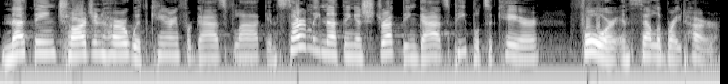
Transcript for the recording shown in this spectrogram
Nothing charging her with caring for God's flock, and certainly nothing instructing God's people to care for and celebrate her.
